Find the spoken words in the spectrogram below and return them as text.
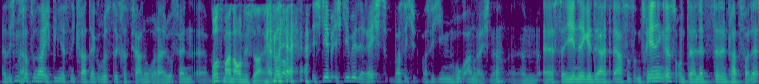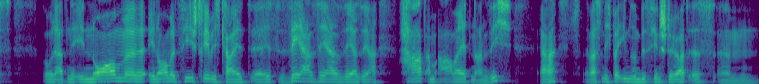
Also ich muss ja. dazu sagen, ich bin jetzt nicht gerade der größte Cristiano Ronaldo-Fan. Äh, muss man auch nicht sein. Äh, auf, ich, gebe, ich gebe dir recht, was ich, was ich ihm hoch anrechne. Ähm, er ist derjenige, der als erstes im Training ist und der Letzte den Platz verlässt. So, der hat eine enorme, enorme Zielstrebigkeit. Er ist sehr, sehr, sehr, sehr hart am Arbeiten an sich. Ja, was mich bei ihm so ein bisschen stört, ist, ähm,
